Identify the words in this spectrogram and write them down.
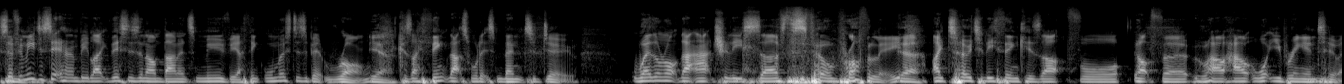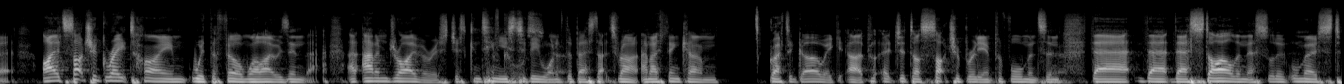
So Hmm. for me to sit here and be like, this is an unbalanced movie, I think almost is a bit wrong. Yeah. Because I think that's what it's meant to do. Whether or not that actually serves this film properly, Yeah. I totally think is up for up for how, how what you bring into it. I had such a great time with the film while I was in there, and Adam Driver is just continues to be one of the best actors around. And I think um, Greta Gerwig uh, it just does such a brilliant performance, and their their their style and their sort of almost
